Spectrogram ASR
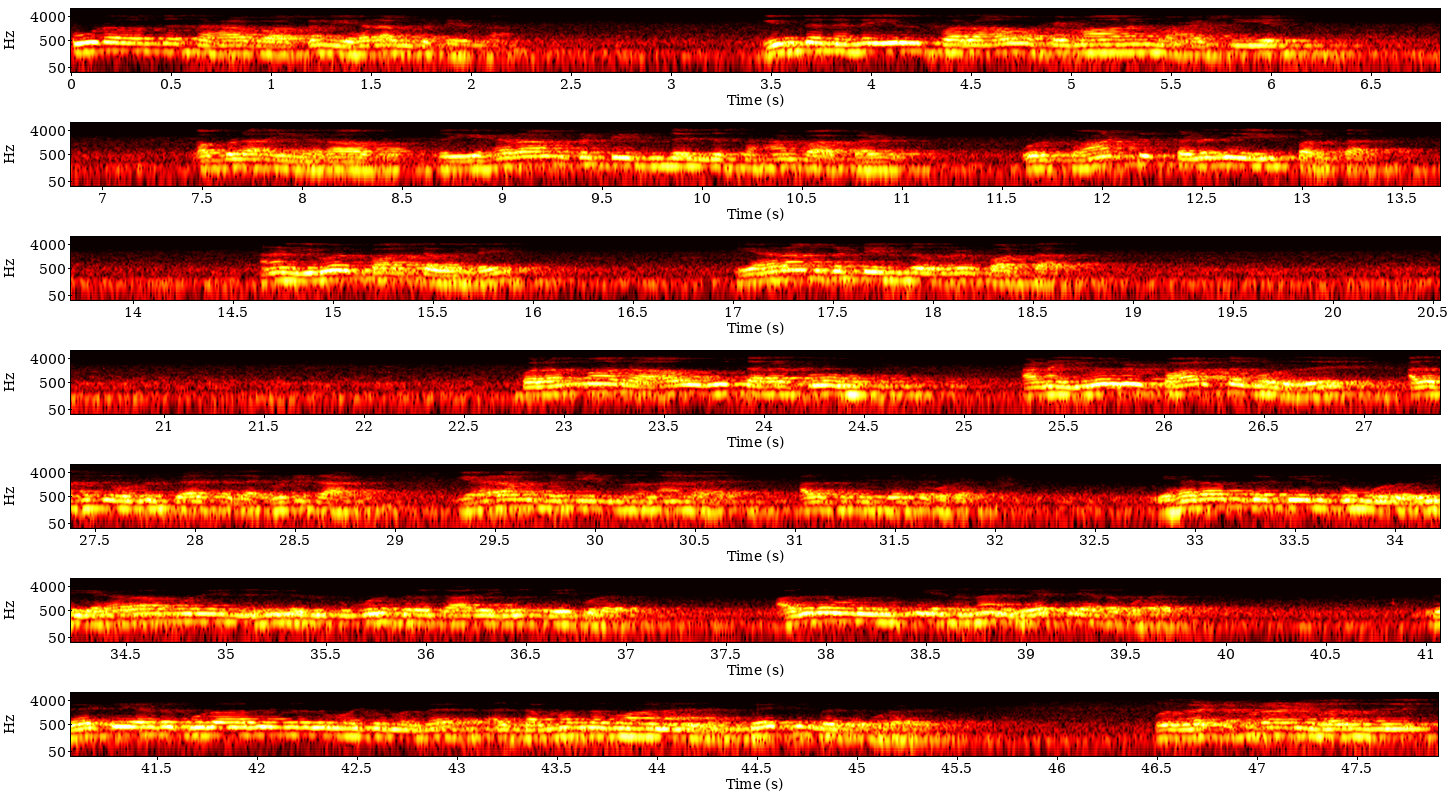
கூட வந்த சஹாபாக்கள் எஹராம் கட்டியிருந்தாங்க. இந்த நிலையில் ஃபராவ் ஹிமாரன் வாஷியன் கபல ஐயராவ் இந்த எஹராம் கட்டியிருந்த இந்த சஹாபாக்கள் ஒரு காட்டு கழுதையை பார்த்தார். ஆனால் இவர் பார்க்கவில்லை. எஹராம் கட்டியிருந்தவர்கள் பார்த்தார். பலம்மா ராவு தரக்கோ ஆனால் இவர்கள் பார்த்த பொழுது அதை பற்றி ஒன்றும் பேசலை. விட்டுட்டாங்க. எஹராம் கட்டி இருந்ததுனால அதை பற்றி பேசக்கூடாது. எஹராம் கட்டி இருக்கும் பொழுது எஹராமுடைய நிலையில் இருக்கும் பொழுது சில காரியங்கள் செய்யக்கூடாது. அதில் ஒரு விஷயம் என்னென்னா வேட்டையாடக்கூடாது. வேட்டையாடக்கூடாதுங்கிறது மட்டுமல்ல அது சம்பந்தமான பேச்சும் பேசக்கூடாது. ஒரு வேட்டைப்பிராணி வருது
